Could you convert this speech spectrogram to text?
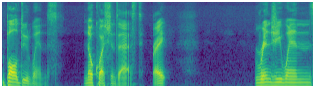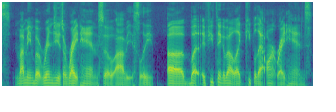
bald dude wins. No questions asked, right? Renji wins. I mean, but Renji is a right hand, so obviously. Uh, but if you think about like people that aren't right hands,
